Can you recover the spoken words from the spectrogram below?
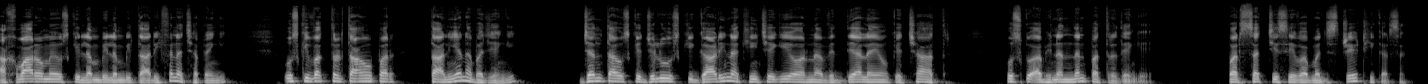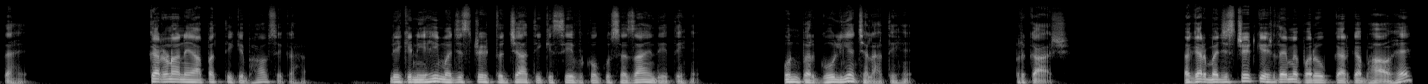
अखबारों में उसकी लंबी लंबी तारीफें न छपेंगी, उसकी वक्तृताओं पर तालियाँ न बजेंगी, जनता उसके जुलूस की गाड़ी न खींचेगी और न विद्यालयों के छात्र उसको अभिनंदन पत्र देंगे, पर सच्ची सेवा मजिस्ट्रेट ही कर सकता है। करुणा ने आपत्ति के भाव से कहा लेकिन यही मजिस्ट्रेट तो जाति के सेवकों को सजाएँ देते हैं, उन पर गोलियाँ चलाते हैं। प्रकाश, अगर मजिस्ट्रेट के हृदय में परोपकार का भाव है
